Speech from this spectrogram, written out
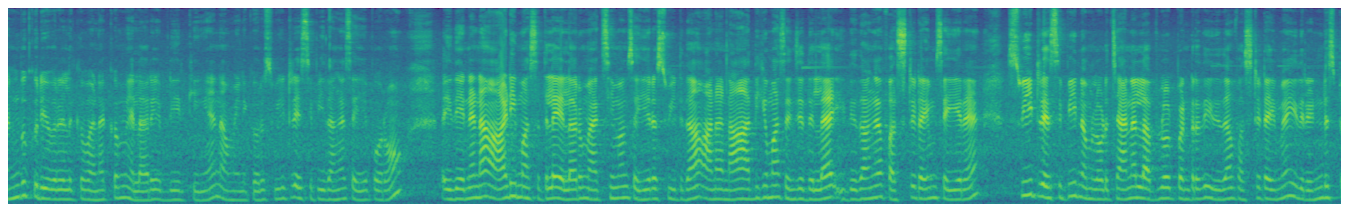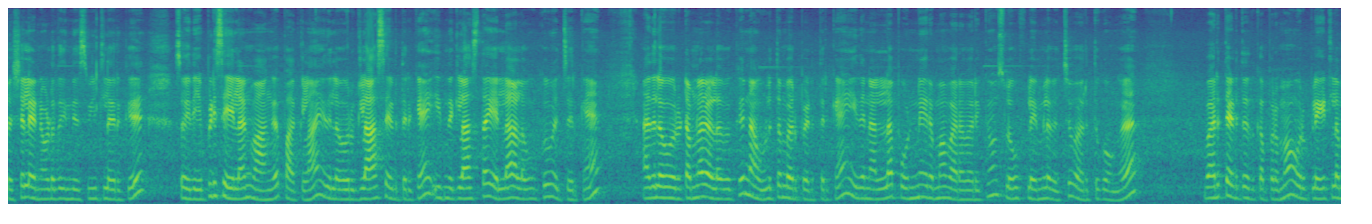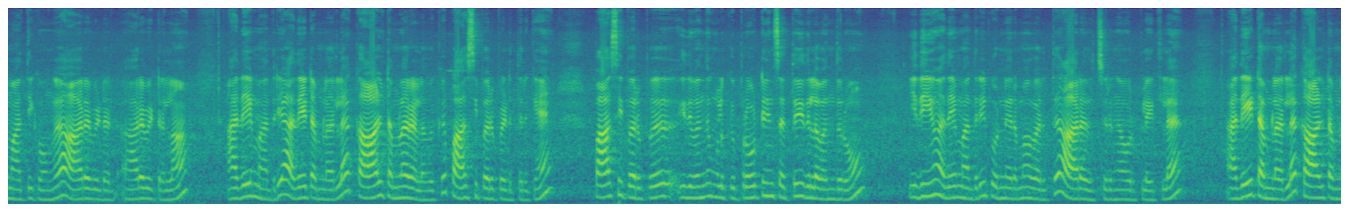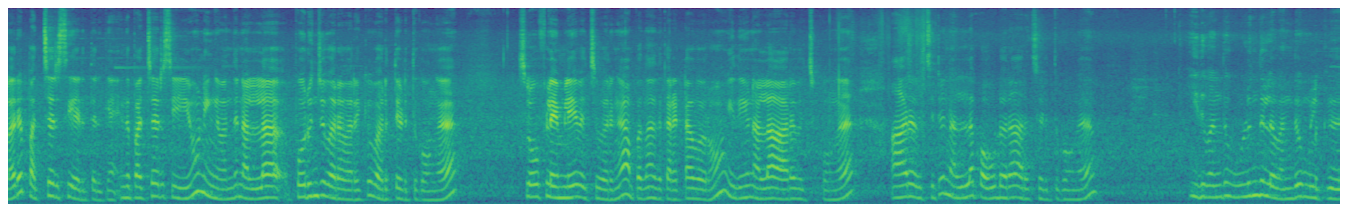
அன்புக்குரியவர்களுக்கு வணக்கம். எல்லோரும் எப்படி இருக்கீங்க? நம்ம இன்றைக்கி ஒரு ஸ்வீட் ரெசிபி தாங்க செய்ய போகிறோம் இது என்னென்னா ஆடி மாதத்தில் எல்லோரும் மேக்ஸிமம் செய்கிற ஸ்வீட் தான். ஆனால் நான் அதிகமாக செஞ்சதில்லை. இது தாங்க ஃபஸ்ட்டு டைம் செய்கிறேன் ஸ்வீட் ரெசிபி நம்மளோட சேனலில் அப்லோட் பண்ணுறது இதுதான் ஃபஸ்ட்டு டைமு இது ரெண்டு ஸ்பெஷல் என்னோடது இந்த ஸ்வீட்டில் இருக்குது ஸோ இதை எப்படி செய்யலான்னு வாங்க பார்க்கலாம். இதில் ஒரு கிளாஸ் எடுத்திருக்கேன். இந்த கிளாஸ் தான் எல்லா அளவுக்கும் வச்சுருக்கேன். அதில் ஒரு டம்ளர் அளவுக்கு நான் உளுத்தம் பருப்பு எடுத்திருக்கேன். இது நல்லா பொன்னிறமாக வர வரைக்கும் ஸ்லோ ஃப்ளேமில் வச்சு வறுத்துக்கோங்க. வறுத்து எடுத்ததுக்கப்புறமா ஒரு பிளேட்டில் மாற்றிக்கோங்க ஆற விட ஆற விட்டுடலாம் அதே மாதிரி அதே டம்ளரில் கால் டம்ளர் அளவுக்கு பாசிப்பருப்பு எடுத்திருக்கேன். பாசிப்பருப்பு இது வந்து உங்களுக்கு ப்ரோட்டீன் சத்து இதில் வந்துடும் இதையும் அதே மாதிரி பொன்னிறமாக வறுத்து ஆற வச்சுருங்க ஒரு பிளேட்டில் அதே டம்ளரில் கால் டம்ளர் பச்சரிசி எடுத்திருக்கேன். இந்த பச்சரிசியும் நீங்கள் வந்து நல்லா பொறிஞ்சு வர வரைக்கும் வறுத்து எடுத்துக்கோங்க. ஸ்லோ ஃப்ளேம்லேயே வச்சு வருங்க. அப்போ தான் அது கரெக்டாக வரும். இதையும் நல்லா ஆற வச்சுக்கோங்க. ஆற வச்சுட்டு நல்லா பவுடராக அரைச்சி எடுத்துக்கோங்க. இது வந்து உளுந்தில் வந்து உங்களுக்கு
